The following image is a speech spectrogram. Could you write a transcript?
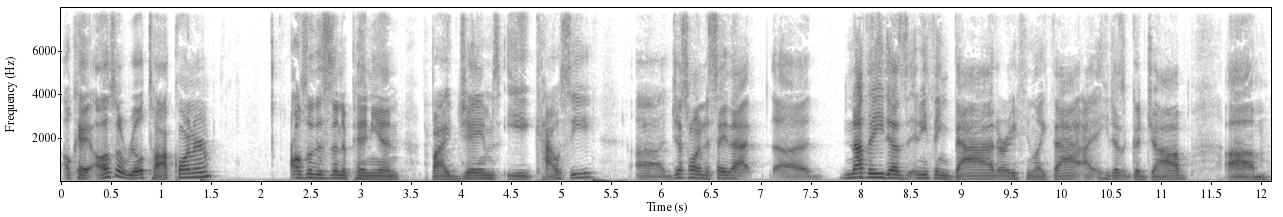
Okay, also Real Talk Corner. Also, this is an opinion by James E. Causey. Uh, just wanted to say that, uh, not that he does anything bad or anything like that. I, he does a good job. Um,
